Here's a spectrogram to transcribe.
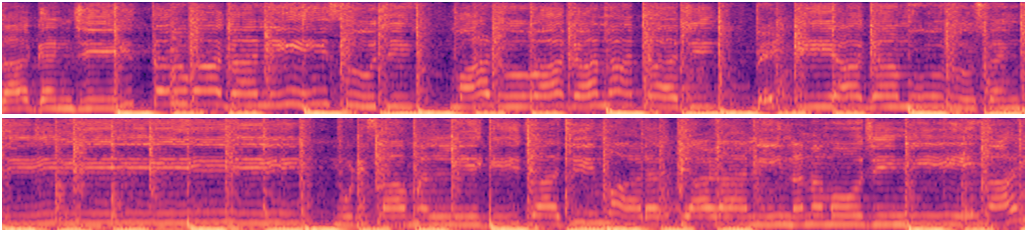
ನಾದ ಗಂಜಿ ತರುವಾಗ ನೀ ಸೂಜಿ, ಮಾಡುವಾಗ ನಾ ಕಾಜಿ ಭೇಟಿಯಾಗ ಮೂರು ಸಂಜಿ. ಮುಡಿಸ ಮಲ್ಲಿಗಿ ಜಾಜಿ ಮಾಡತ್ಯಾಳ ನೀ ನನ್ನ ಮೋಜಿ, ನೀ ನಾಯ.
